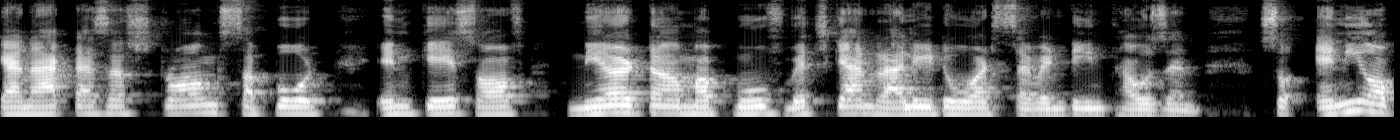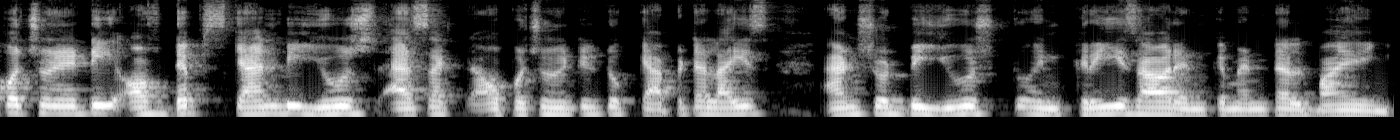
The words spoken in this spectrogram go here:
can act as a strong support in case of near term up move which can rally towards 17000 so any opportunity of dips can be used as an opportunity to capitalize and should be used to increase our incremental buying.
